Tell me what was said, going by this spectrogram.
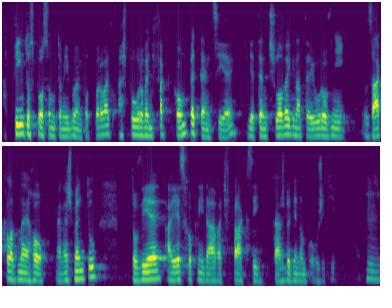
a týmto spôsobom to my budeme podporovať, až po úroveň fakt kompetencie, kde ten človek na tej úrovni základného managementu to vie a je schopný dávať v praxi v každodennom použití. Hmm.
